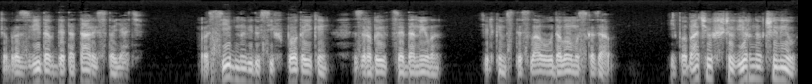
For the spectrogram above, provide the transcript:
щоб розвідав, де татари стоять. Осібно від усіх потайки зробив це Данила, тільки Мстиславу удалому сказав. І побачив, що вірно вчинив,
